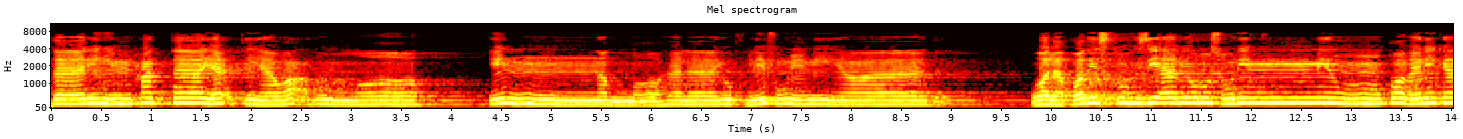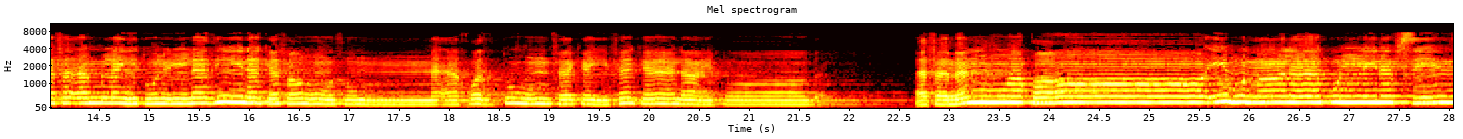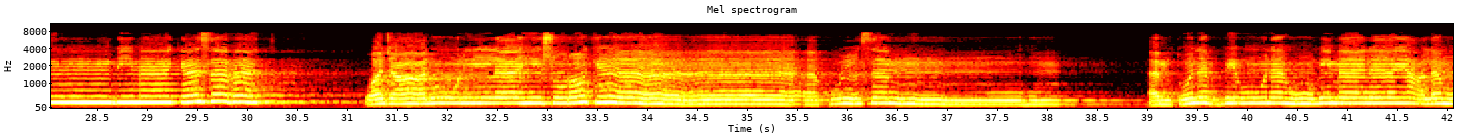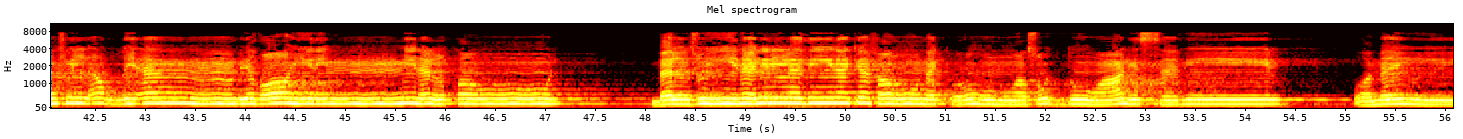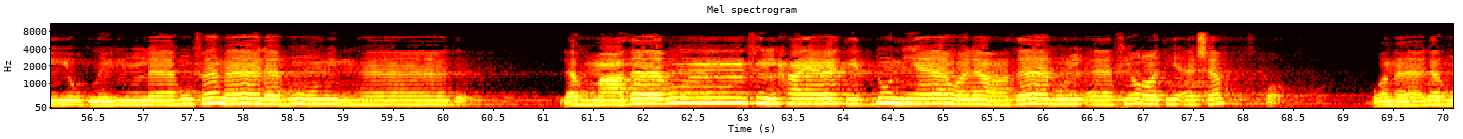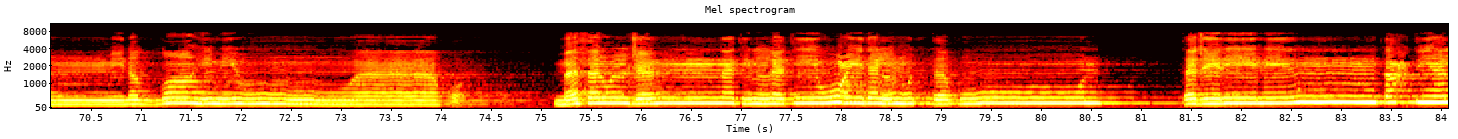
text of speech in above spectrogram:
دَارِهِمْ حَتَّىٰ يَأْتِيَ وَعْدُ اللَّهِ ۚ. إِنَّ اللَّهَ لَا يُخْلِفُ الْمِيعَادَ. وَلَقَدِ اسْتُهْزِئَ بِرُسُلٍ مِّن قَبْلِكَ فَأَمْلَيْتُ لِلَّذِينَ كَفَرُوا ثُمَّ أَخَذْتُهُمْ فَكَيْفَ كَانَ عِقَابِ؟ أَفَمَنْ هُوَ قَائِمٌ عَلَىٰ كُلِّ نَفْسٍ بِمَا كَسَبَتْ وَجَعَلُوا لِلَّهِ شُرَكَاءَ قُلْ سَمُّوهُمْ أَمْ تُنَبِّئُونَهُ بِمَا لَا يَعْلَمُ فِي الْأَرْضِ أَم بِظَاهِرٍ مِّنَ الْقَوْلِ ۗ بَلْ زُيِّنَ لِلَّذِينَ كَفَرُوا مَكْرُهُمْ وَصُدُّوا عَنِ السَّبِيلِ ۗ وَمَن يُضْلِلِ اللَّهُ فَمَا لَهُ مِنْ هَادٍ لَّهُمْ عَذَابٌ فِي الْحَيَاةِ الدُّنْيَا وَلَعَذَابُ الْآخِرَةِ أَشَقُّ وَمَا لَهُم مِّنَ اللَّهِ مِن وَاقٍ مَثَلُ الْجَنَّةِ الَّتِي وُعِدَ الْمُتَّقُونَ تَجْرِي مِن تَحْتِهَا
